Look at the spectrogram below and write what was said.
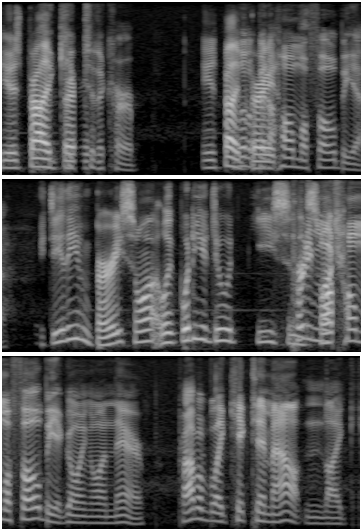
he was probably kicked to the curb. he was probably A little buried. bit of homophobia. Do you even bury swan? Like, what do you do with geese and Pretty swan? much homophobia going on there. Probably kicked him out and like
